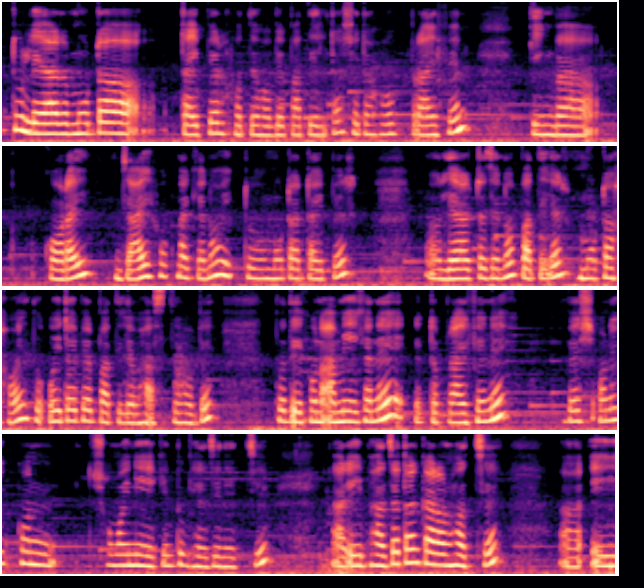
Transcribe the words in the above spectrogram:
একটু লেয়ার মোটা টাইপের হতে হবে পাতিলটা, সেটা হোক প্রাইফেন কিংবা কড়াই, যাই হোক না কেন, একটু মোটা টাইপের লেয়ারটা যেন পাতিলের মোটা হয়। তো ওই টাইপের পাতিলে ভাজতে হবে। তো দেখুন, আমি এখানে একটা প্রাইফেনে বেশ অনেকক্ষণ সময় নিয়ে কিন্তু ভেজে নিচ্ছি। আর এই ভাজাটার কারণ হচ্ছে এই,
